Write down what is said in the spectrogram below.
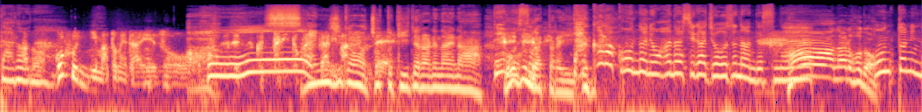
えだろあのうな。5分にまとめた映像をほー3時間はちょっと聞いてられないなでも5分だったらいいだからこんなにお話が上手なんですね。ああなるほど本当に流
